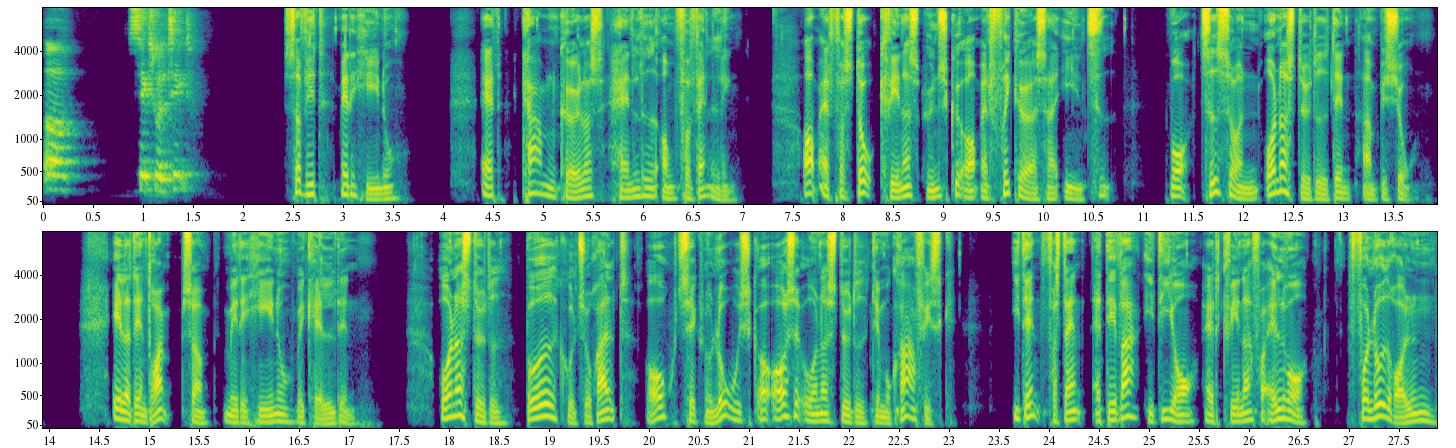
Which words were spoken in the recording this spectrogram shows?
og seksualitet. Så vidt med det heno. At Carmen Curlers handlede om forvandling. Om at forstå kvinders ønske om at frigøre sig i en tid, hvor tidsånden understøttede den ambition. Eller den drøm, som Mette Heno vil kalde den. Understøttet både kulturelt og teknologisk, og også understøttet demografisk. I den forstand, at det var i de år, at kvinder for alvor forlod rollen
